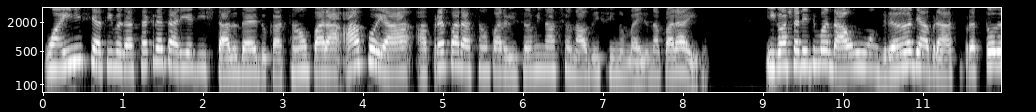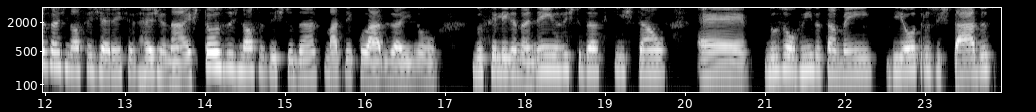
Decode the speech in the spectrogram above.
uma iniciativa da Secretaria de Estado da Educação para apoiar a preparação para o Exame Nacional do Ensino Médio na Paraíba. E gostaria de mandar um grande abraço para todas as nossas gerências regionais, todos os nossos estudantes matriculados aí no no Se Liga no Enem, os estudantes que estão é, nos ouvindo também de outros estados.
